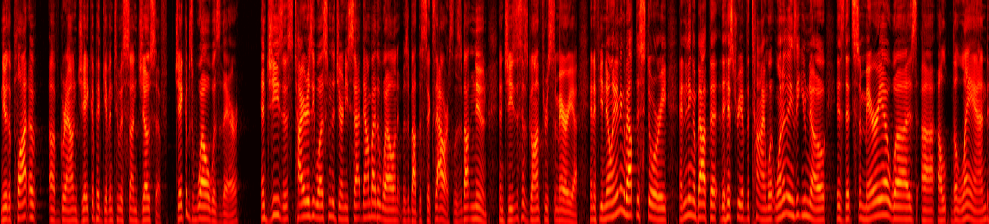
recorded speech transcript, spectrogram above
near the plot of, of ground Jacob had given to his son Joseph. Jacob's well was there, and Jesus, tired as he was from the journey, sat down by the well, and it was about the sixth hour. So it was about noon. And Jesus has gone through Samaria. And if you know anything about this story, anything about the, the history of the time, what, one of the things that you know is that Samaria was uh, a, the land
